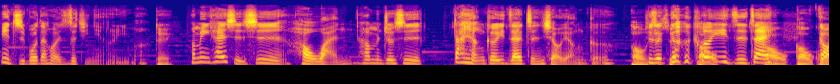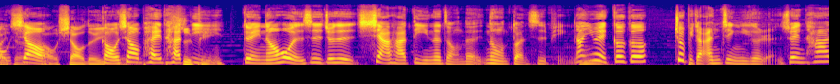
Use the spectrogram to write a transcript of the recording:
因为直播带货也是这几年而已嘛。对，他们一开始是好玩，他们就是。大杨哥一直在整小杨哥，哦、就是哥哥一直在搞搞笑搞笑的搞笑拍他弟，对，然后或者是就是吓他弟那种的那种短视频。那因为哥哥就比较安静一个人，所以他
